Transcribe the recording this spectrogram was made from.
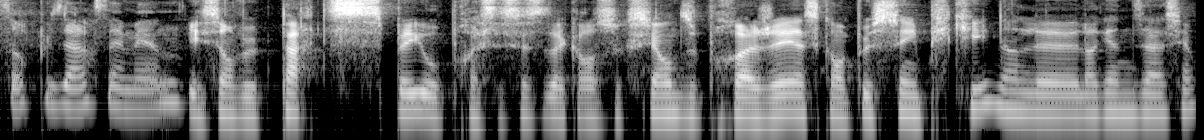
sur plusieurs semaines. Et si on veut participer au processus de construction du projet, est-ce qu'on peut s'impliquer dans l'organisation?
